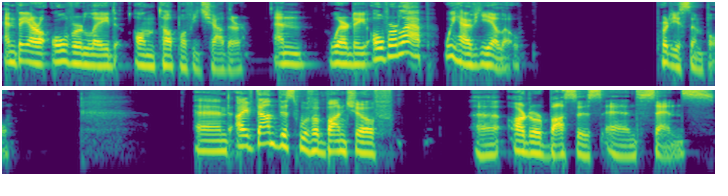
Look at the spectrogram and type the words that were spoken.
and they are overlaid on top of each other. And where they overlap, we have yellow. Pretty simple. And I've done this with a bunch of uh, other buses and sends.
